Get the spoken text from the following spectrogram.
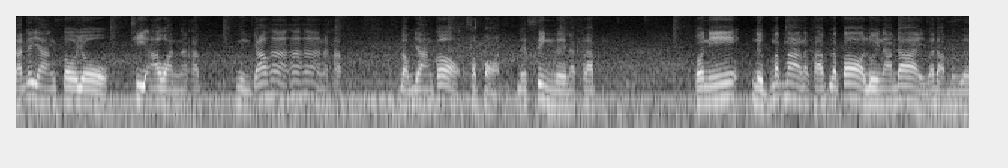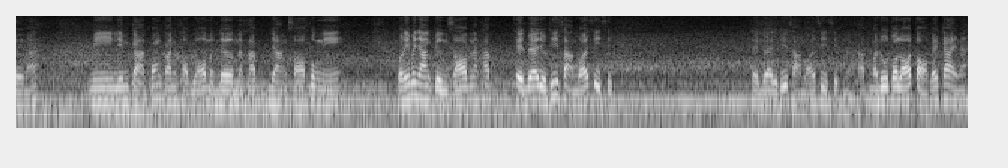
รัดด้วยยางโตโย TR1 นะครับ 19555 นะครับ ดอกยางก็สปอร์ตเลสซิ่งเลยนะครับ ตัวนี้หนึบมากๆนะครับ แล้วก็ลุยน้ำได้ระดับหนึ่งเลยนะ มีริมกาดป้องกันขอบล้อเหมือนเดิมนะครับ ยางซอฟพวกนี้ ตัวนี้เป็นยางกึ่งซอฟนะครับ เทรดแวร์อยู่ที่ 340 เทรดแวร์อยู่ที่ 340 นะครับ มาดูตัวล้อต่อใกล้ๆนะ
